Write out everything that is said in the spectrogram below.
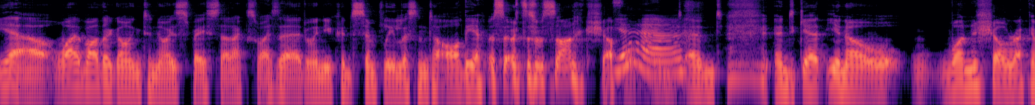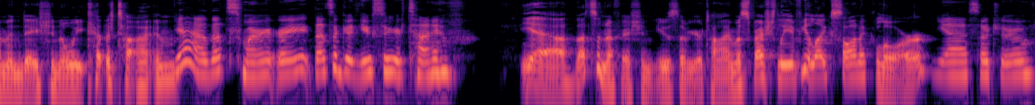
Yeah, why bother going to noisespace.xyz when you could simply listen to all the episodes of Sonic Shuffle Yeah. and, and and get, you know, one show recommendation a week at a time. yeah that's smart right that's a good use of your time Yeah, that's an efficient use of your time, especially if you like Sonic lore. yeah so true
